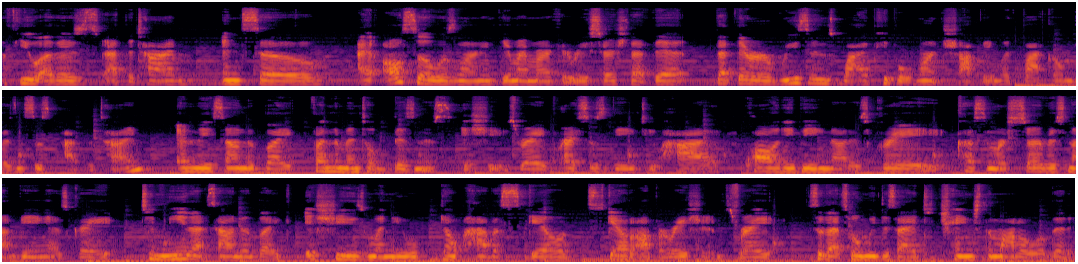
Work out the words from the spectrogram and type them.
a few others at the time. And so I also was learning through my market research that the, that there were reasons why people weren't shopping with black owned businesses at the time. And they sounded like fundamental business issues, right? Prices being too high, quality being not as great, customer service not being as great. To me, that sounded like issues when you don't have a scaled, scaled operations, right? So that's when we decided to change the model a bit,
